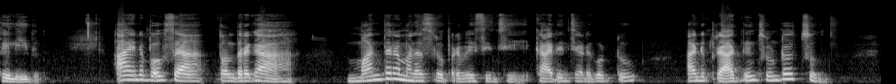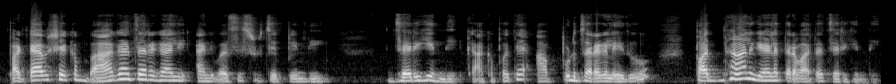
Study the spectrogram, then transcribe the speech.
తెలియదు ఆయన బహుశా తొందరగా మందర మనసులో ప్రవేశించి కార్యం చెడగొట్టు అని ప్రార్థించుండొచ్చు పట్టాభిషేకం బాగా జరగాలి అని వశిష్ఠుడు చెప్పింది. జరిగింది. కాకపోతే అప్పుడు జరగలేదు. పద్నాలుగేళ్ళ తర్వాత జరిగింది.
